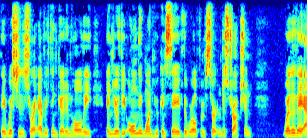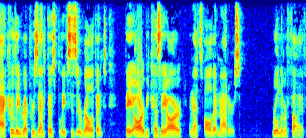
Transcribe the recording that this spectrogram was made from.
They wish to destroy everything good and holy, and you're the only one who can save the world from certain destruction. Whether they accurately represent those beliefs is irrelevant. They are because they are, and that's all that matters. Rule number five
